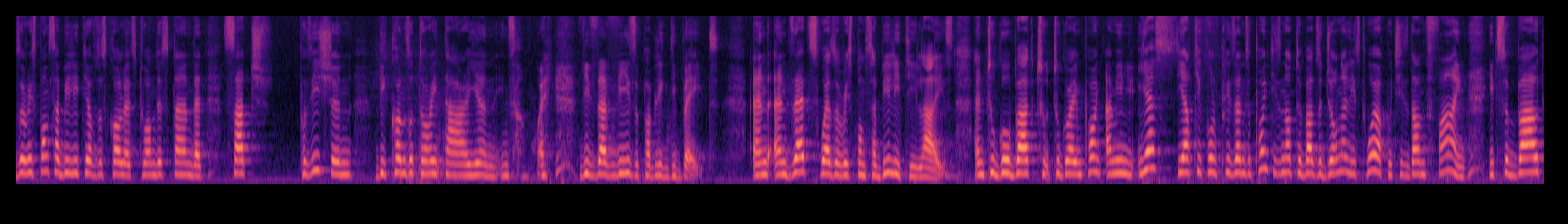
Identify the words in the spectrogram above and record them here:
the responsibility of the scholars to understand that such position becomes authoritarian in some way vis-à-vis -vis the public debate. And, and that's where the responsibility lies. And to go back to, to Graeme's point, I mean, yes, the article presents the point is not about the journalist work, which is done fine. It's about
